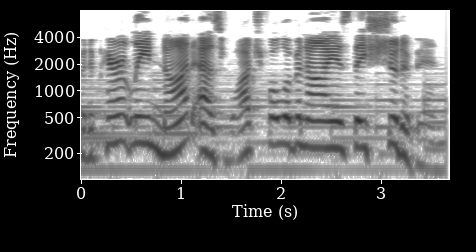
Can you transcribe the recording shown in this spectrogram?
but apparently not as watchful of an eye as they should have been.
